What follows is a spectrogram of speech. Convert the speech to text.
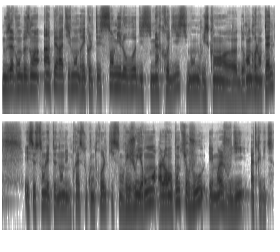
Nous avons besoin impérativement de récolter 100 000 euros d'ici mercredi, sinon nous risquons de rendre l'antenne. Et ce sont les tenants d'une presse sous contrôle qui s'en réjouiront. Alors on compte sur vous et moi je vous dis à très vite.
